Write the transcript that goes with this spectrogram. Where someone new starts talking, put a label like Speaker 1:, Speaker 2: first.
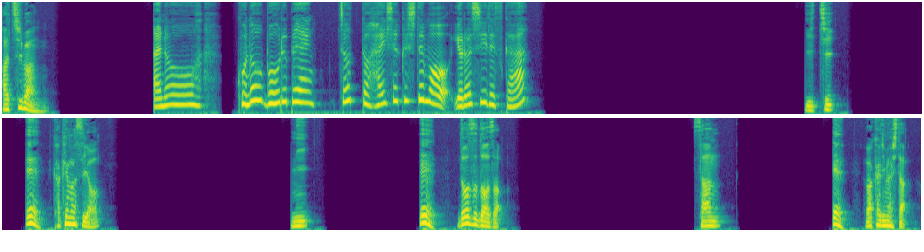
Speaker 1: 8番、
Speaker 2: あのー、このボールペン、ちょっと拝借してもよろしいですか
Speaker 1: ？1。ええ、かけますよ。2。ええ、どうぞどうぞ。3。ええ、わかりました。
